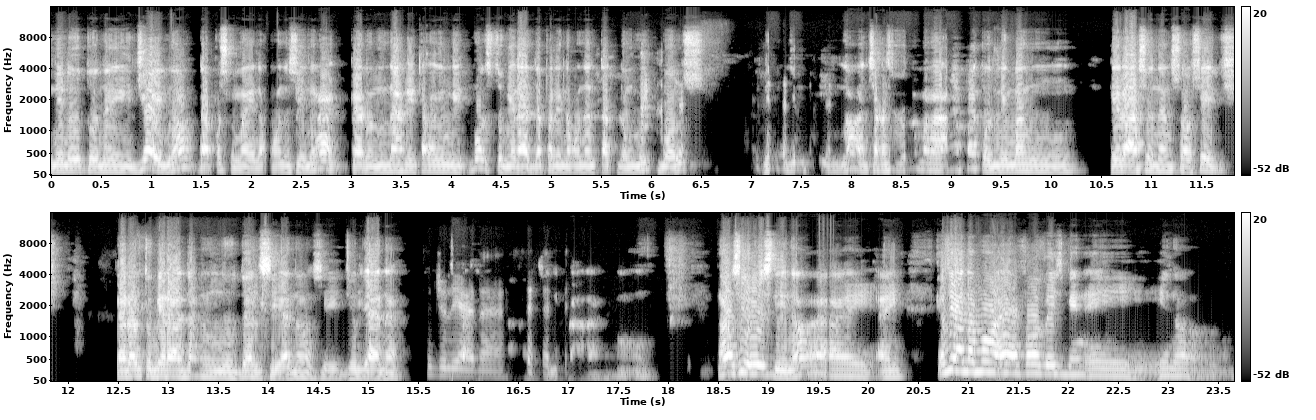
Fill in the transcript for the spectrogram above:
niluto ni Joy, no? Tapos kumain ako ng sinangag. Pero nung nakita ko yung meatballs, tumirada pa rin ako ng tatlong meatballs. no? At saka siguro mga apat o limang piraso ng sausage. Pero ang tumirada ng noodles si, ano, si Juliana. Juliana. Oo. No, seriously, no? I, I, kasi alam mo, I have always been a, you know,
